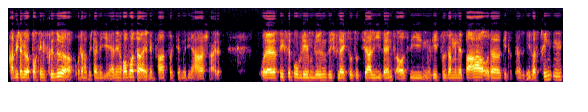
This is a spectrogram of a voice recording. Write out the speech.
habe ich dann überhaupt noch den Friseur oder habe ich dann nicht eher den Roboter in dem Fahrzeug, der mir die Haare schneidet? Oder das nächste Problem lösen sich vielleicht so soziale Events aus, wie man geht zusammen in eine Bar oder geht, also geht was trinken.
